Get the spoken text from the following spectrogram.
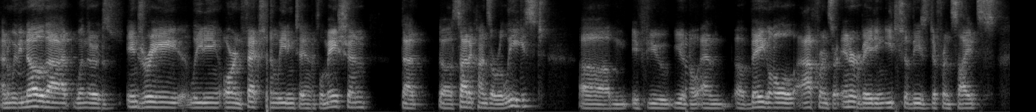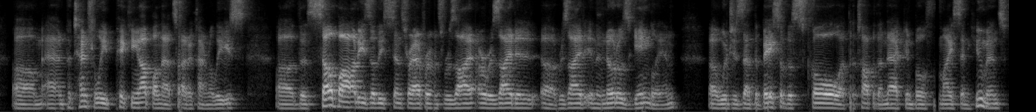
And we know that when there's injury leading or infection leading to inflammation, that uh, cytokines are released. Um, if you, you know, and uh, vagal afferents are innervating each of these different sites um, and potentially picking up on that cytokine release. Uh, the cell bodies of these sensory afferents reside are resided uh, reside in the nodose ganglion, uh, which is at the base of the skull, at the top of the neck in both mice and humans.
